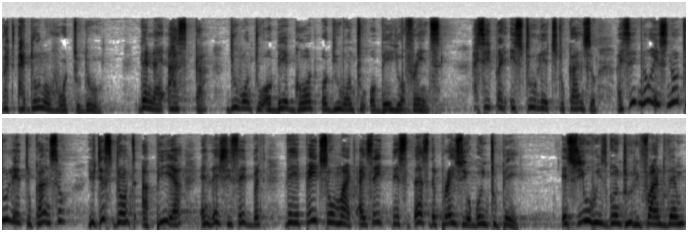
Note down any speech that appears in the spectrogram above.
But I don't know what to do. Then I asked her, Do you want to obey God or do you want to obey your friends? I said, But it's too late to cancel. I said, No, it's not too late to cancel. You just don't appear. And then she said, But they paid so much. I said, this, That's the price you're going to pay. It's you who is going to refund them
